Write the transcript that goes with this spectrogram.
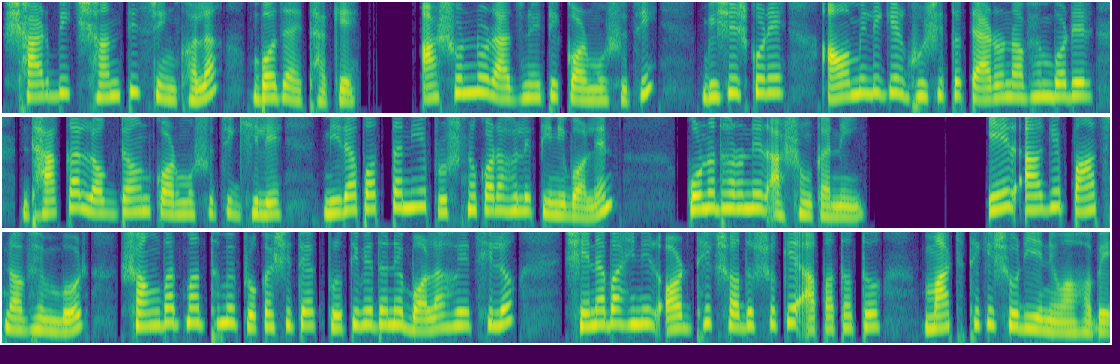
সার্বিক শান্তি শৃঙ্খলা বজায় থাকে। আসন্ন রাজনৈতিক কর্মসূচি, বিশেষ করে আওয়ামী লীগের ঘোষিত ১৩ নভেম্বরের ঢাকা লকডাউন কর্মসূচি ঘিলে নিরাপত্তা নিয়ে প্রশ্ন করা হলে তিনি বলেন, কোনো ধরনের আশঙ্কা নেই। এর আগে পাঁচ নভেম্বর সংবাদমাধ্যমে প্রকাশিত এক প্রতিবেদনে বলা হয়েছিল, সেনাবাহিনীর অর্ধেক সদস্যকে আপাতত মাঠ থেকে সরিয়ে নেওয়া হবে।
